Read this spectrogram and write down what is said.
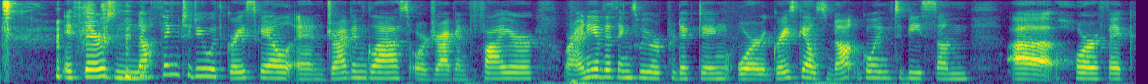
if there's nothing to do with grayscale and dragon glass or dragon fire or any of the things we were predicting, or grayscale's not going to be some uh, horrific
